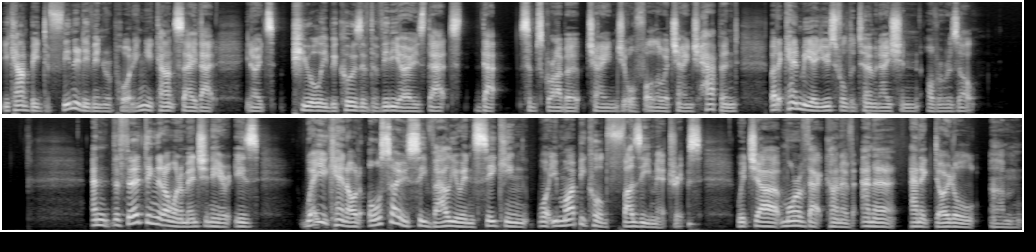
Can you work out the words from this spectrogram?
you can't be definitive in reporting. You can't say that you know it's purely because of the videos that that subscriber change or follower change happened, but it can be a useful determination of a result. And the third thing that I want to mention here is where you can, I'd also see value in seeking what you might be called fuzzy metrics, which are more of that kind of ana- anecdotal um,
